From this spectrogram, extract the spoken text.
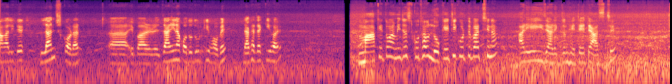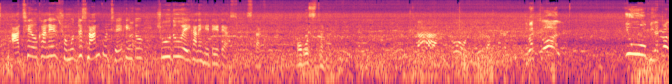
বাঙালিতে লাঞ্চ করার এবার জানি না কত দূর কি হবে। দেখা যাক কি হয়। মাকে তো আমি জাস্ট কোথাও লোকেটই করতে পারছি না। আর এই যে আরেকজন হেঁটে হেঁটে আসছে। আছে ওখানে, সমুদ্রে স্নান করছে, কিন্তু শুধু এইখানে হেঁটে হেঁটে আসছে। দেখো অবস্থাটা এবার চল। চল।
